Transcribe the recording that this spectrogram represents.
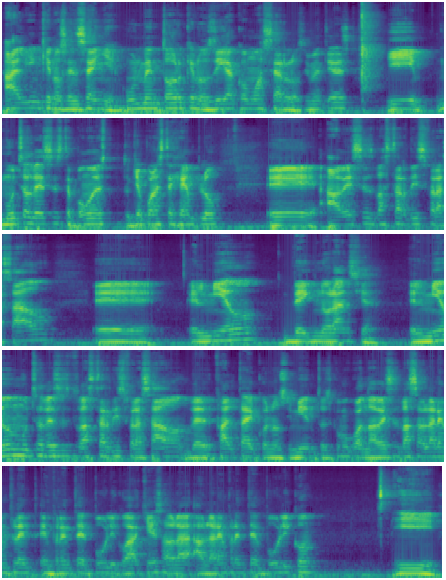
Alguien que nos enseñe, un mentor que nos diga cómo hacerlo, ¿sí me entiendes? Y muchas veces te pongo, te quiero poner este ejemplo, eh, a veces va a estar disfrazado eh, el miedo de ignorancia. El miedo muchas veces va a estar disfrazado de falta de conocimiento. Es como cuando a veces vas a hablar en frente, en frente del público. Ah, ¿quieres hablar, hablar en frente del público? Y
